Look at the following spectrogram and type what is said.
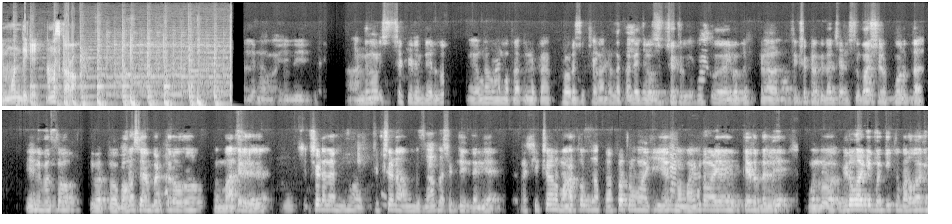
ನಿಮ್ಮೊಂದಿಗೆ. ನಮಸ್ಕಾರ. ಅಂಗನವಾಡಿ ಶಿಕ್ಷಕರಿಂದ ಹಿಡಿದು ಎಲ್ಲ ನಮ್ಮ ಪ್ರಾಥಮಿಕ ಪ್ರೌಢ ಶಿಕ್ಷಣ, ಎಲ್ಲ ಕಾಲೇಜು ಶಿಕ್ಷಕರಿಗೆ ಇವತ್ತು ಶಿಕ್ಷಣ ಶಿಕ್ಷಕರ ದಿನಾಚರಣೆ ಶುಭಾಶಯ ಕೋರುತ್ತಾ ಏನಿವತ್ತು ಇವತ್ತು? ಬಾಬಾ ಸಾಹೇಬ್ ಅಂಬೇಡ್ಕರ್ ಅವರು ಮಾತಾಡಿದರೆ ಮಾತಾಡಿದ್ದಾರೆ ಶಿಕ್ಷಣ ಶಿಕ್ಷಣ, ಒಂದು ಜ್ಞಾನದ ಶಕ್ತಿ ಇದ್ದಂಗೆ, ಆ ಶಿಕ್ಷಣದ ಮಹತ್ವದ ಪ್ರಪ್ರಥಮವಾಗಿ ಏನು ನಮ್ಮ ಅಂಗನವಾಡಿ ಕೇಂದ್ರದಲ್ಲಿ ಒಂದು ಗಿಡವಾಗಿ ಬಗ್ಗಿತ್ತು, ಮರವಾಗಿ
